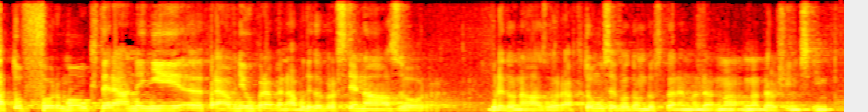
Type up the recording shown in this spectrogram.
a to formou, která není eh, právně upravená. Bude to prostě názor. Bude to názor. A k tomu se potom dostaneme na, na, na dalším snímku.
